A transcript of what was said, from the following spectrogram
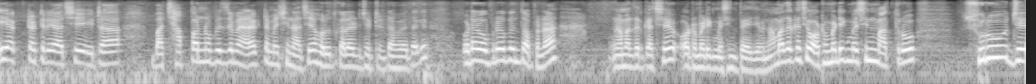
এই একটা ট্রে আছে, এটা বা ছাপ্পান্ন পিস র্যামের আরেকটা মেশিন আছে, হলুদ কালারের যে ট্রেটা হয়ে থাকে, ওটার উপরেও কিন্তু আপনারা আমাদের কাছে অটোমেটিক মেশিন পেয়ে যাবেন। আমাদের কাছে অটোমেটিক মেশিন মাত্র শুরু যে,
